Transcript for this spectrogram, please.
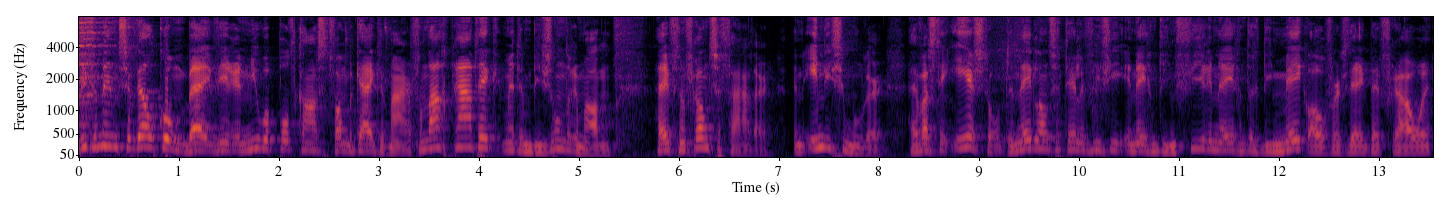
Lieve mensen, welkom bij weer een nieuwe podcast van Bekijk het maar. Vandaag praat ik met een bijzondere man. Hij heeft een Franse vader, een Indische moeder. Hij was de eerste op de Nederlandse televisie in 1994 die makeovers deed bij vrouwen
